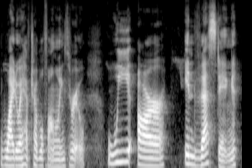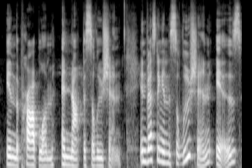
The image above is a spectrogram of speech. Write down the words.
why do I have trouble following through? We are investing in the problem and not the solution. Investing in the solution is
